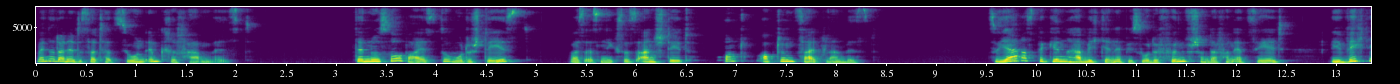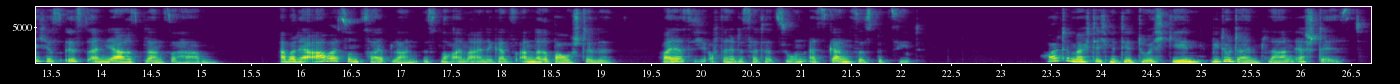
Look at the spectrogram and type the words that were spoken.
wenn du deine Dissertation im Griff haben willst. Denn nur so weißt du, wo du stehst, was als nächstes ansteht und ob du im Zeitplan bist. Zu Jahresbeginn habe ich dir in Episode 5 schon davon erzählt, wie wichtig es ist, einen Jahresplan zu haben. Aber der Arbeits- und Zeitplan ist noch einmal eine ganz andere Baustelle, weil er sich auf deine Dissertation als Ganzes bezieht. Heute möchte ich mit dir durchgehen, wie du deinen Plan erstellst.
